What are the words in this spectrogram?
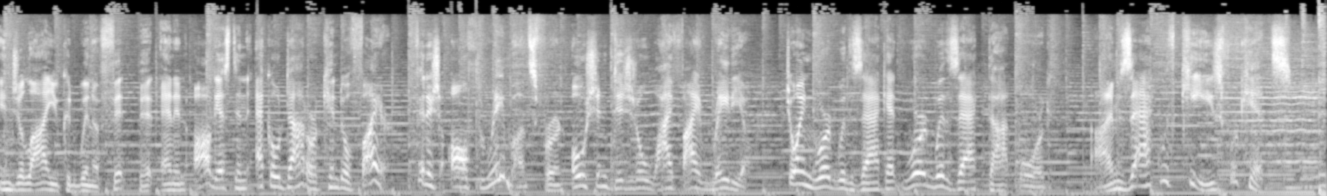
In July, you could win a Fitbit, and in August, an Echo Dot or Kindle Fire. Finish all three months for an Ocean Digital Wi Fi radio. Join Word with Zach at wordwithzach.org. I'm Zach with Keys for Kids.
